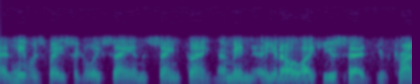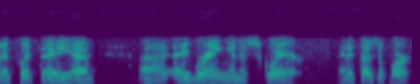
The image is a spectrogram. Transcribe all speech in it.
and he was basically saying the same thing. I mean, you know, like you said, you're trying to put a uh, uh, a ring in a square, and it doesn't work,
